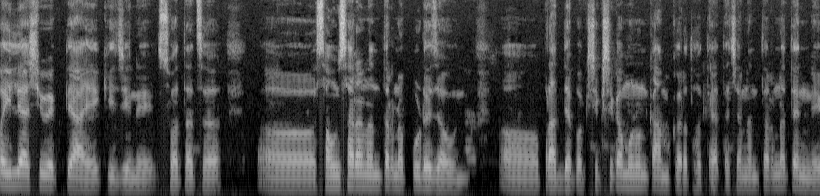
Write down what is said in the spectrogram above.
पहिली अशी व्यक्ती आहे की जिने स्वतःचं संसारानंतरनं पुढे जाऊन प्राध्यापक शिक्षिका म्हणून काम करत होत्या. त्याच्यानंतरनं त्यांनी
